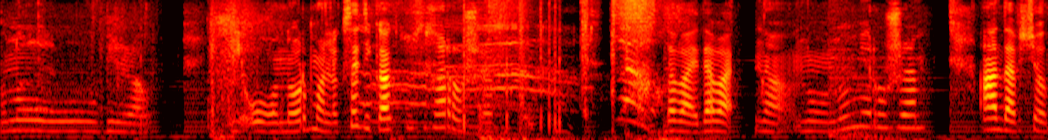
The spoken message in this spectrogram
Ну, убежал. И, о, нормально. Кстати, кактусы хорошие. Давай, давай. На, ну, номер уже. А, да, все.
